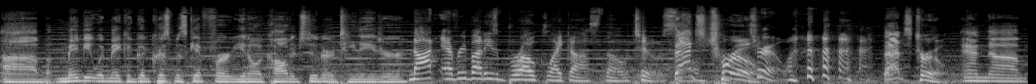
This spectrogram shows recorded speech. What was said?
Uh, but maybe it would make a good Christmas gift for you know a college student or a teenager. Not everybody's broke like us, though. Too. So. That's true. True. That's true. And um,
